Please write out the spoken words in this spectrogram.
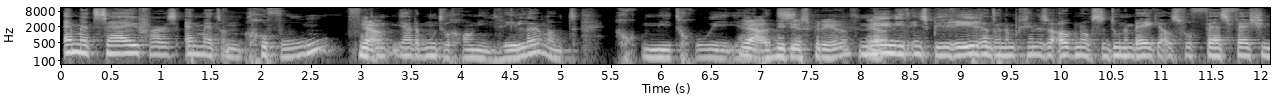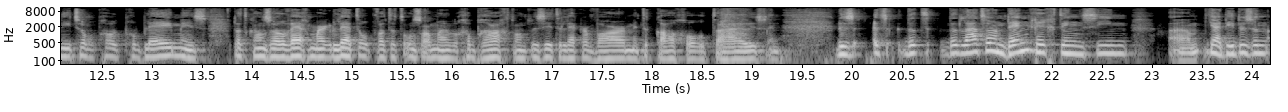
en met cijfers en met een gevoel van, Ja. ja, dat moeten we gewoon niet willen, want niet groei. Ja, Ja, dat niet inspirerend. Nee, ja. niet inspirerend. En dan beginnen ze ook nog, ze doen een beetje alsof fast fashion niet zo'n groot probleem is. Dat kan zo weg, maar let op wat het ons allemaal hebben gebracht. Want we zitten lekker warm met de kachel thuis. En dus het, dat, dat laat zo'n denkrichting zien, ehm, ja, die dus een,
